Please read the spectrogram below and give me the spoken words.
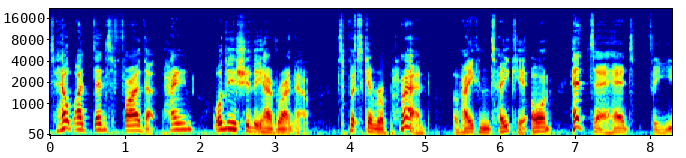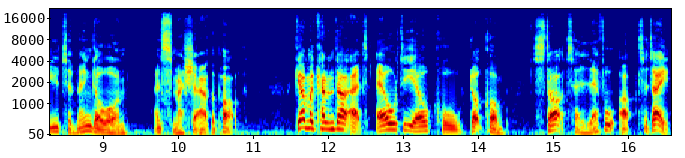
To help identify that pain or the issue that you have right now? To put together a plan of how you can take it on head to head for you to then go on and smash it out the park. Get on my calendar at ldlcall.com. Start to level up today.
